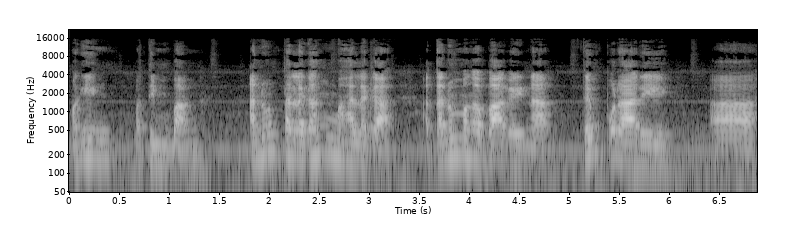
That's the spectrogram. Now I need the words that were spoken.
maging matimbang. Anong talagang mahalaga at anong mga bagay na temporary uh,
